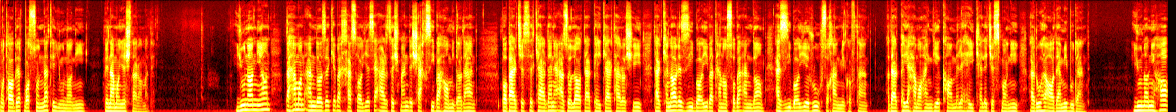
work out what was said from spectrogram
مطابق با سنت یونانی به نمایش درآمده. یونانیان به همان اندازه که به خصایص ارزشمند شخصی بها می‌دادند با برجسته کردن عضلات در پیکر تراشی در کنار زیبایی و تناسب اندام از زیبایی روح سخن می‌گفتند و در پی هماهنگی کامل هیکل جسمانی و روح آدمی بودند یونانی ها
